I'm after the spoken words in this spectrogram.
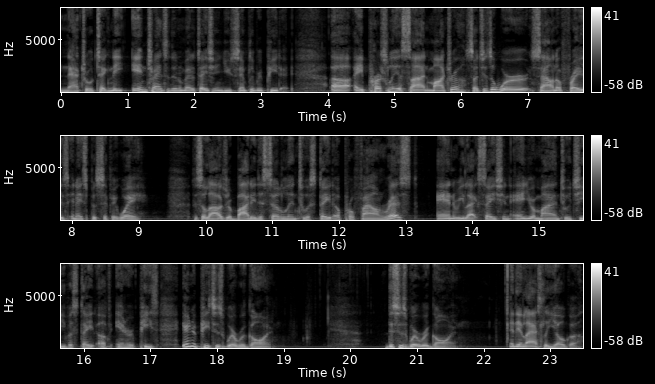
natural technique. In transcendental meditation, you simply repeat uh, a personally assigned mantra, such as a word, sound, or phrase, in a specific way. This allows your body to settle into a state of profound rest and relaxation, and your mind to achieve a state of inner peace. Inner peace is where we're going. This is where we're going. And then lastly, yoga.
